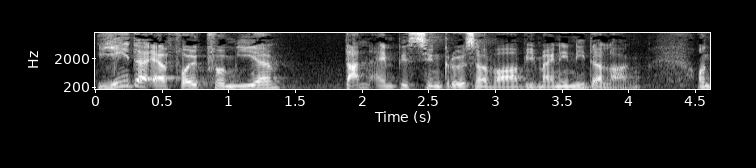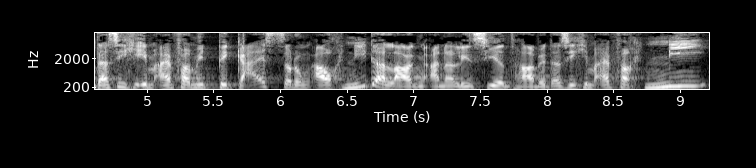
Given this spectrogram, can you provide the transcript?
jeder Erfolg von mir dann ein bisschen größer war wie meine Niederlagen. Und dass ich eben einfach mit Begeisterung auch Niederlagen analysiert habe, dass ich ihm einfach nie,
